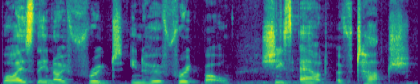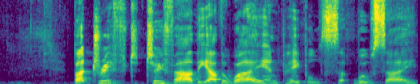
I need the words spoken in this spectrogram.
Why is there no fruit in her fruit bowl? She's out of touch. But drift too far the other way, and people will say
